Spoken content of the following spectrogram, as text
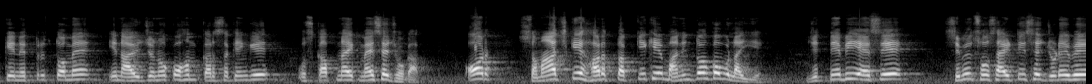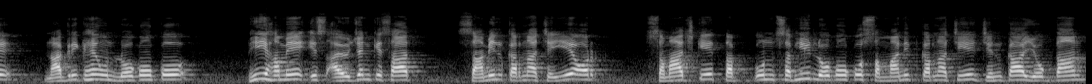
के नेतृत्व में इन आयोजनों को हम कर सकेंगे। उसका अपना एक मैसेज होगा। और समाज के हर तबके के मानिंदों को बुलाइए। जितने भी ऐसे सिविल सोसाइटी से जुड़े हुए नागरिक हैं, उन लोगों को भी हमें इस आयोजन के साथ शामिल करना चाहिए और समाज के तब, उन सभी लोगों को सम्मानित करना चाहिए जिनका योगदान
